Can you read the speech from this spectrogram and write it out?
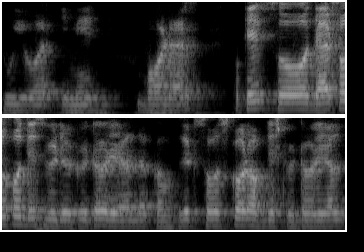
to your image borders. Okay so that's all for this video tutorial. The complete source code of this tutorial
